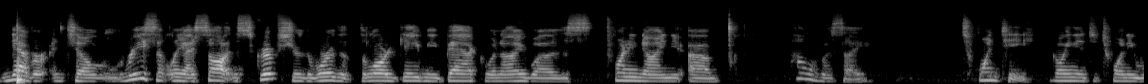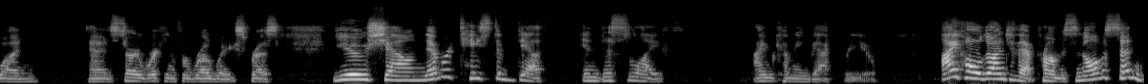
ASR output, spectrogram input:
Never until recently I saw it in Scripture, the word that the Lord gave me back when I was 29, um, how old was I? 20, going into 21 and started working for Roadway Express. You shall never taste of death in this life. I'm coming back for you. I hold on to that promise, and all of a sudden,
